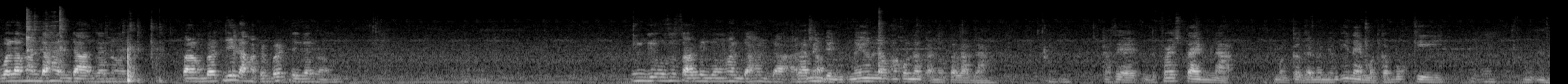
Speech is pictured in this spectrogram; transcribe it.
walang handa-handa, ganon. Parang birthday lang, happy birthday, ganon. Hindi uso sa amin yung handa-handa. Sa amin din, ngayon lang ako nag-ano talaga. Kasi the first time na magkaganon yung inay, magkabuki, Mm-mm.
